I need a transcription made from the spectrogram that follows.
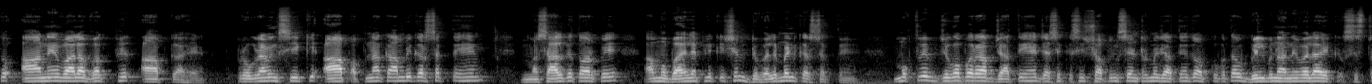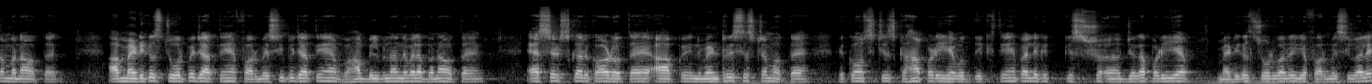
तो आने वाला वक्त फिर आपका है। प्रोग्रामिंग सीख के आप अपना काम भी कर सकते हैं। मिसाल के तौर पे आप मोबाइल एप्लीकेशन डेवलपमेंट कर सकते हैं। मुख्तलिफ़ जगहों पर आप जाते हैं, जैसे किसी शॉपिंग सेंटर में जाते हैं तो आपको पता है वो बिल बनाने वाला एक सिस्टम बना होता है। आप मेडिकल स्टोर पे जाते हैं, फार्मेसी पे जाते हैं, वहाँ बिल बनाने वाला बना होता है। एसेट्स का रिकॉर्ड होता है, आपका इन्वेंट्री सिस्टम होता है कि कौन सी चीज़ कहाँ पड़ी है, वो देखते हैं पहले कि किस जगह पड़ी है, मेडिकल स्टोर वाले या फार्मेसी वाले,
